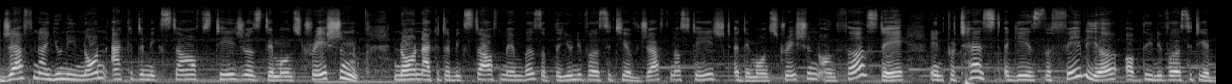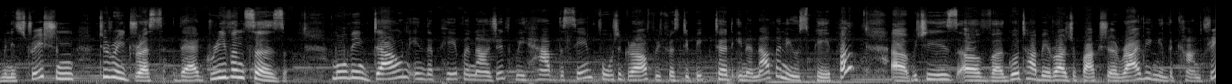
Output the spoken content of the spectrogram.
Jaffna Uni non-academic staff stages demonstration. Non-academic staff members of the University of Jaffna staged a demonstration on Thursday in protest against the failure of the university administration to redress their grievances. Moving down in the paper, Najid, we have the same photograph which was depicted in another newspaper, uh, which is of uh, Gotabe Rajapaksa arriving in the country.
